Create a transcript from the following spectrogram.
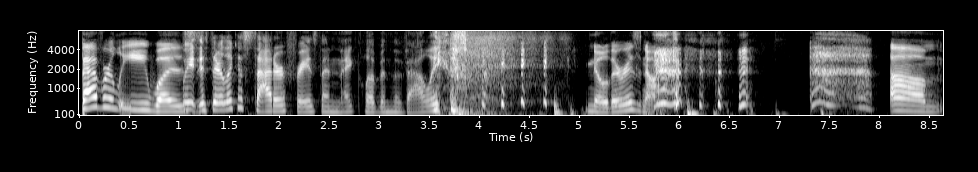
Beverly was Wait, is there like a sadder phrase than nightclub in the valley? no, there is not. um,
